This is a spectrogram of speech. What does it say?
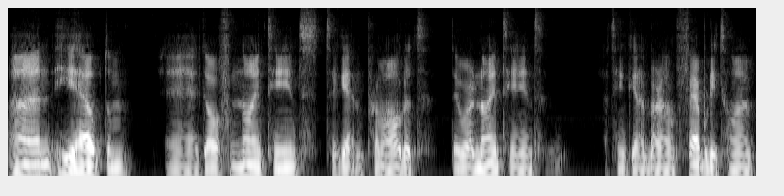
and he helped them uh, go from 19th to getting promoted. They were 19th, I think, in around February time,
